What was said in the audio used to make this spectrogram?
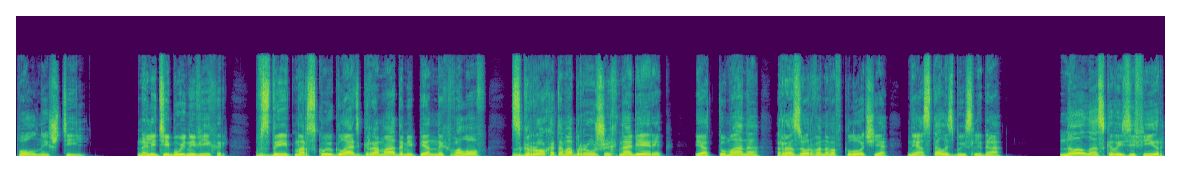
полный штиль. Налети буйный вихрь, вздыб морскую гладь громадами пенных валов, с грохотом обрушь их на берег, и от тумана, разорванного в клочья, не осталось бы и следа. Но ласковый зефир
